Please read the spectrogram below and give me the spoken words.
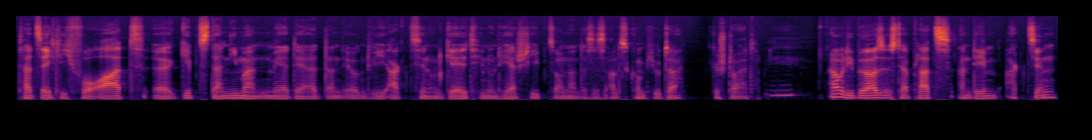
tatsächlich vor Ort äh, gibt es da niemanden mehr, der dann irgendwie Aktien und Geld hin und her schiebt, sondern das ist alles computergesteuert. Aber die Börse ist der Platz, an dem Aktien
